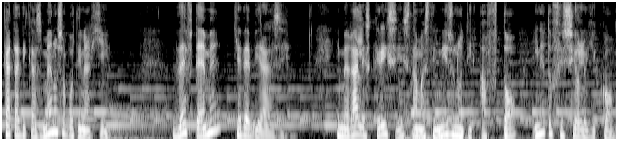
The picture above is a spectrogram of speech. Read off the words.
καταδικασμένος από την αρχή. Δεν φταίμε και δεν πειράζει. Οι μεγάλες κρίσεις θα μας θυμίζουν ότι αυτό είναι το φυσιολογικό.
